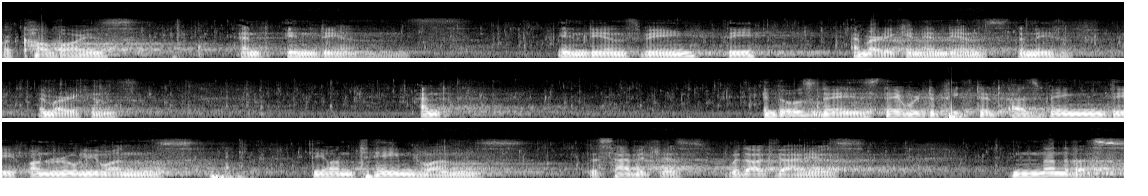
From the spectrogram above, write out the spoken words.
were cowboys and Indians. Indians being the American Indians, the Native Americans. And in those days, they were depicted as being the unruly ones, the untamed ones, the savages without values. None of us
